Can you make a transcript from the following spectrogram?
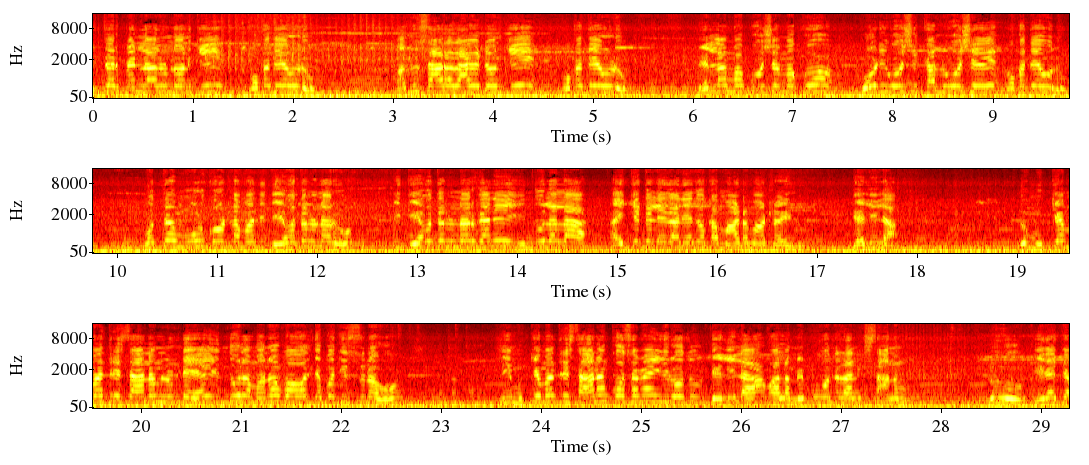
ఇద్దరు పెళ్ళాలు ఉన్నోనికి ఒక దేవుడు పళ్ళు సార తాగటోనికి ఒక దేవుడు ఎల్లమ్మ పోషమ్మకు కోడి కోసి కళ్ళు కోసే ఒక దేవుడు. మొత్తం మూడు కోట్ల మంది దేవతలు ఉన్నారు. ఈ దేవతలు ఉన్నారు కానీ హిందువులల్లా ఐక్యత లేదనేది ఒక మాట మాట్లాడిండు. ఢిల్లీలో నువ్వు ముఖ్యమంత్రి స్థానంలో ఉండే హిందువుల మనోభావాలు దెబ్బతీస్తున్నావు. నీ ముఖ్యమంత్రి స్థానం కోసమే ఈరోజు ఢిల్లీలో వాళ్ళ మెప్పు పొందడానికి స్థానం. నువ్వు ఏదైతే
